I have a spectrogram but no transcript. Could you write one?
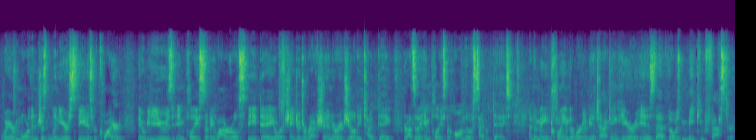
where more than just linear speed is required. They will be used in place of a lateral speed day or a change of direction or agility type day, or not necessarily in place, but on those type of days. And the main claim that we're going to be attacking here is that those make you faster.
